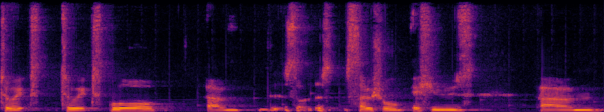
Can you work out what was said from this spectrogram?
to ex- to explore um, social issues um,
